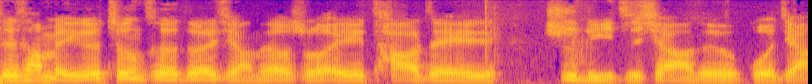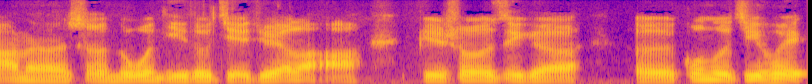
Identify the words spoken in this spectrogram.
所以他每个政策都在讲到说，哎，他在治理之下，这个国家呢是很多问题都解决了啊。比如说这个呃工作机会，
